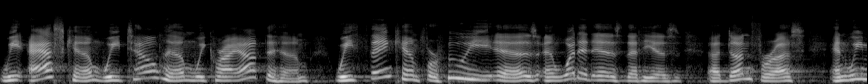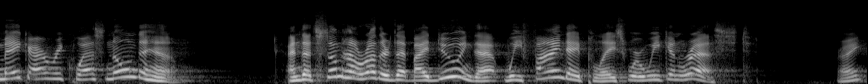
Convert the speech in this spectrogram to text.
We ask him, we tell him, we cry out to him, we thank him for who he is and what it is that he has uh, done for us, and we make our requests known to him. And that somehow or other, that by doing that, we find a place where we can rest. Right?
